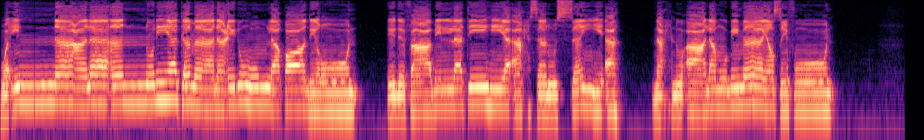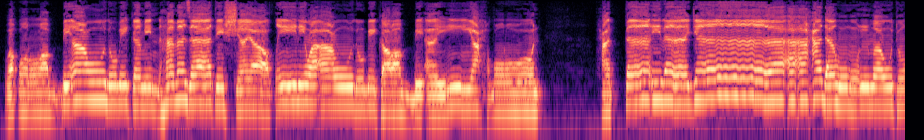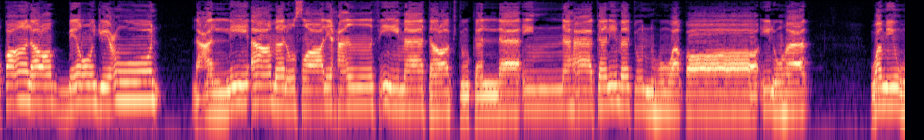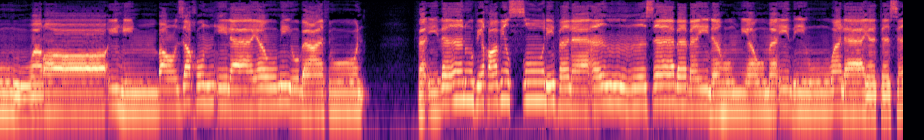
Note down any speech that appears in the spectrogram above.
وَإِنَّا عَلَىٰ أَن نُّرِيَكَ مَا نَعِدُهُمْ لَقَادِرُونَ ادْفَعْ بِالَّتِي هِيَ أَحْسَنُ السَّيِّئَةَ ۚ نَحْنُ أَعْلَمُ بِمَا يَصِفُونَ وَقُل رَّبِّ أَعُوذُ بِكَ مِنْ هَمَزَاتِ الشَّيَاطِينِ وَأَعُوذُ بِكَ رَبِّ أَن يَحْضُرُونِ حَتَّىٰ إِذَا جَاءَ أَحَدَهُمُ الْمَوْتُ قَالَ رَبِّ ارْجِعُونِ. لَعَلِّي أَعْمَلُ صَالِحًا فِيمَا تَرَكْتُ ۚ كَلَّا إِنَّهَا كَلِمَةٌ هُوَ قَائِلُهَا ۖ. وَمِن وَرَائِهِم بَرْزَخٌ إِلَىٰ يَوْمِ يُبْعَثُونَ فَإِذَا نُفِخَ فِي الصُّورِ فَلَا أَنسَابَ بَيْنَهُمْ يَوْمَئِذٍ وَلَا يَتَسَاءَلُونَ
